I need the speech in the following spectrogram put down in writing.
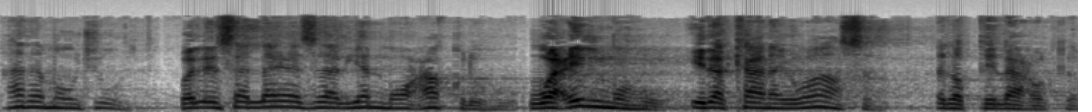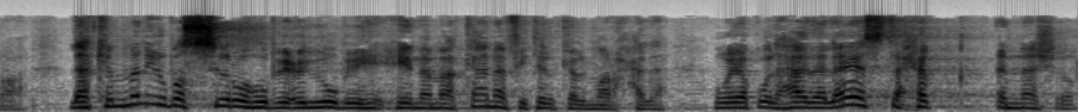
هذا موجود. والإنسان لا يزال ينمو عقله وعلمه إذا كان يواصل الاطلاع والقراءة لكن من يبصره بعيوبه حينما كان في تلك المرحلة؟ ويقول هذا لا يستحق النشر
